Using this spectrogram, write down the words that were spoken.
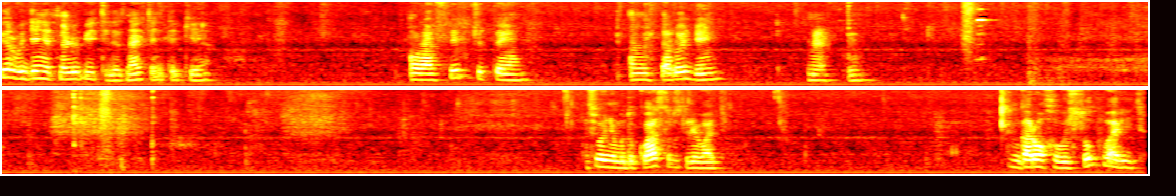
Первый день это на любителей, знаете, они такие рассыпчатые а на второй день мягкий. Сегодня буду квас разливать. Гороховый суп варить.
